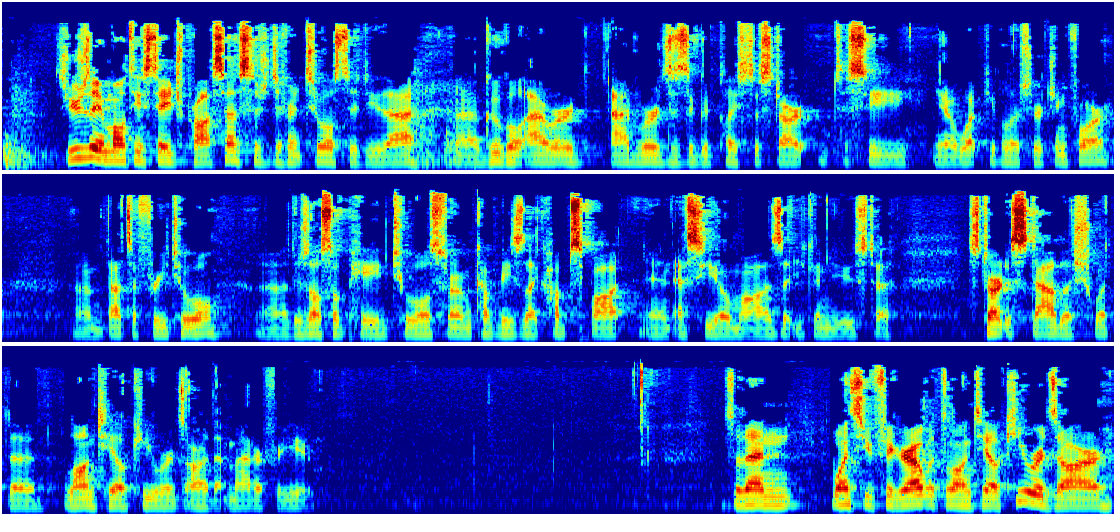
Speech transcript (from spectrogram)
it's usually a multi-stage process. There's different tools to do that. Uh, Google AdWords is a good place to start to see you know, what people are searching for. Um, that's a free tool. Uh, there's also paid tools from companies like HubSpot and SEOmoz that you can use to start establish what the long tail keywords are that matter for you. So then once you figure out what the long tail keywords are,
